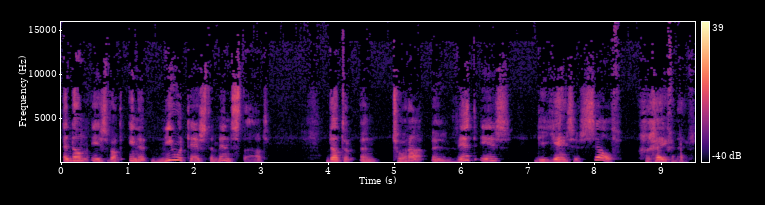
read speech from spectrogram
En dan is wat in het Nieuwe Testament staat, dat er een Torah een wet is die Jezus zelf gegeven heeft.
